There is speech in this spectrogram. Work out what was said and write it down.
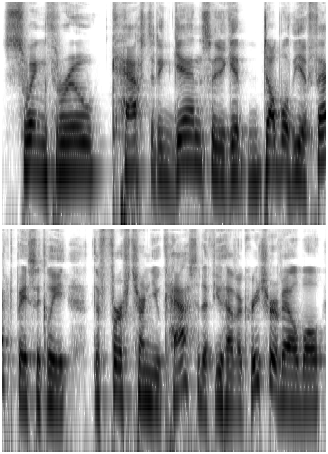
swing through, cast it again, so you get double the effect basically the first turn you cast it if you have a creature available,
